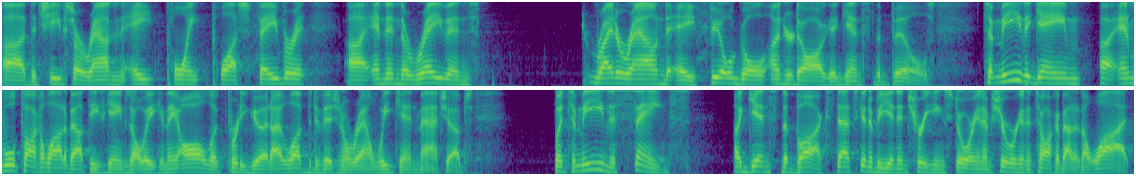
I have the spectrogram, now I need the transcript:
uh, the Chiefs are around an eight point plus favorite, uh, and then the Ravens right around a field goal underdog against the Bills to me, the game, uh, and we'll talk a lot about these games all week, and they all look pretty good. I love the divisional round weekend matchups. But to me, the Saints against the Bucks, that's going to be an intriguing story, and I'm sure we're going to talk about it a lot.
